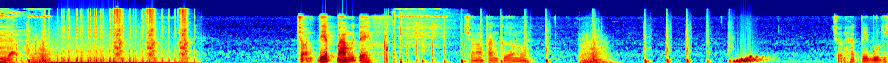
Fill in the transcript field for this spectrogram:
bị động chọn tiếp ba mũi tên cho nó tăng cường luôn. Chọn hp boost đi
